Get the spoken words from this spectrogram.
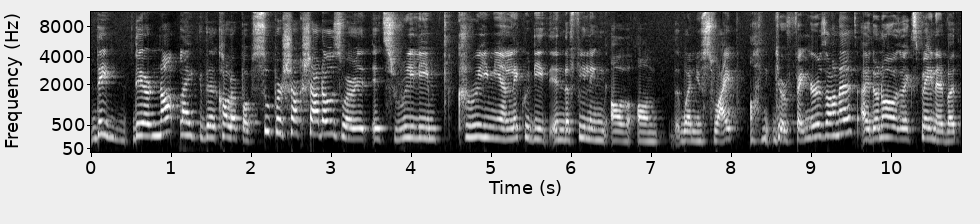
they they are not like the Colourpop Super Shock shadows where it, it's really creamy and liquidy in the feeling of on when you swipe on your fingers on it. I don't know how to explain it, but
